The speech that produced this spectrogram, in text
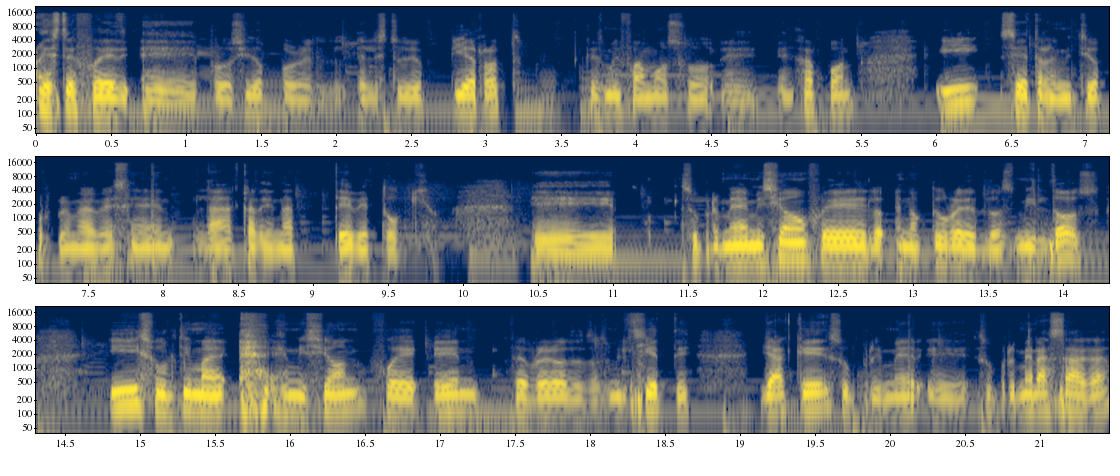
este fue eh, producido por el, estudio Pierrot, que es muy famoso eh, en Japón, y se transmitió por primera vez en la cadena TV Tokio. Eh, su primera emisión fue en octubre de 2002 y su última emisión fue en febrero de 2007, ya que su, primer, su primera saga,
